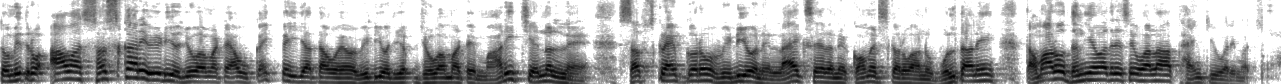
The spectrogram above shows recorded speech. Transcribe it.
તો મિત્રો, આવા સંસ્કારી વીડિયો જોવા માટે આવું કંઈક કહી જતા હોય એવા વીડિયો જોવા માટે મારી ચેનલને સબસ્ક્રાઈબ કરો, વિડીયોને લાઇક, શેર અને કોમેન્ટ્સ કરવાનું ભૂલતા નહીં. તમારો ધન્યવાદ રહેશે વાલા. Thank you very much.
